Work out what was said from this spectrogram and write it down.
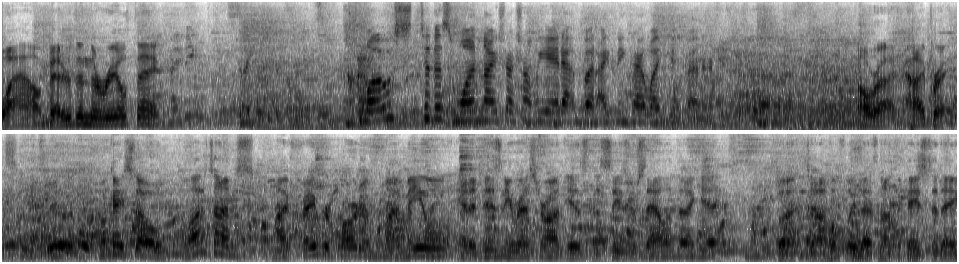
Wow, better than the real thing. I think it's like close to this one nice restaurant we ate at, but I think I like it better. All right, high praise. Okay, so a lot of times my favorite part of my meal at a Disney restaurant is the Caesar salad that I get, but uh, hopefully that's not the case today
